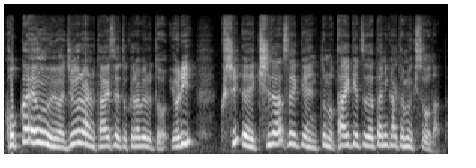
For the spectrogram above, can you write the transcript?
国会運営は従来の体制と比べると、より岸田政権との対決型に傾きそうだと。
